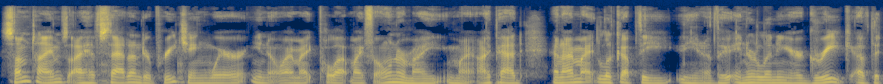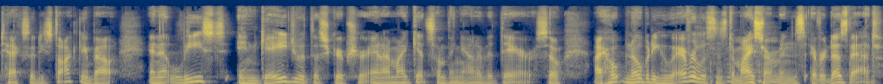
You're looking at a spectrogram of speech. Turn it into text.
Sometimes I have sat under preaching where, you know, I might pull out my phone or my my iPad and I might look up the, you know, the interlinear Greek of the text that he's talking about and at least engage with the scripture and I might get something out of it there. So I hope nobody who ever listens to my sermons ever does that.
